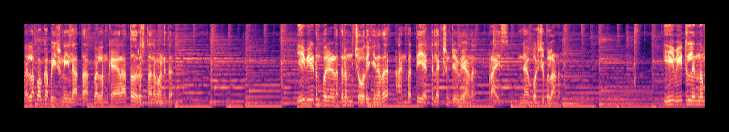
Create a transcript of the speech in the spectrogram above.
വെള്ളപ്പൊക്ക ഭീഷണിയില്ലാത്ത വെള്ളം കയറാത്ത ഒരു സ്ഥലമാണിത്. ഈ വീടും പുരയിടത്തിനും ചോദിക്കുന്നത് അൻപത്തി എട്ട് ലക്ഷം രൂപയാണ്. പ്രൈസ് നെഗോഷ്യബിൾ ആണ് ഈ വീട്ടിൽ നിന്നും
